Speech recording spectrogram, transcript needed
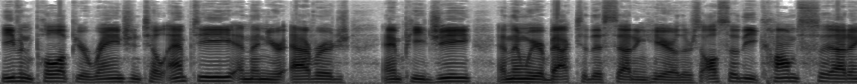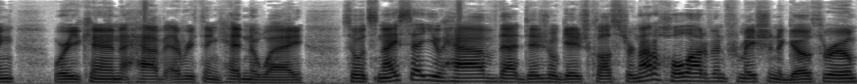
even pull up your range until empty, and then your average MPG, and then we are back to this setting here. There's also the COM setting where you can have everything hidden away. So it's nice that you have that digital gauge cluster. Not a whole lot of information to go through.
